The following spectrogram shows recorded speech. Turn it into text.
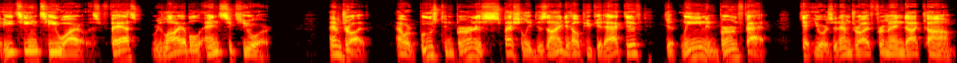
AT&T Wireless, fast, reliable, and secure. M-Drive, our boost and burn is specially designed to help you get active, get lean, and burn fat. Get yours at mdriveformen.com.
